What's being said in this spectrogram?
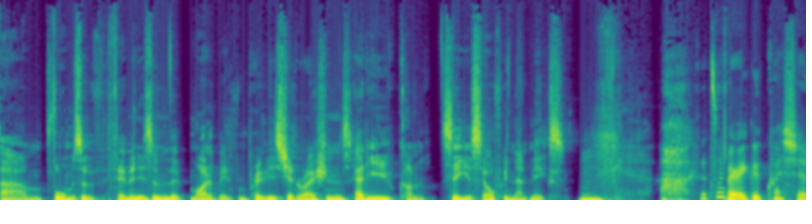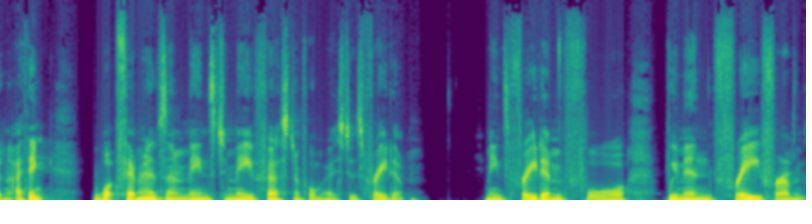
um, forms of feminism that might have been from previous generations? How do you kind of see yourself in that mix? That's a very good question. I think what feminism means to me, first and foremost, is freedom. It means freedom for women, free from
